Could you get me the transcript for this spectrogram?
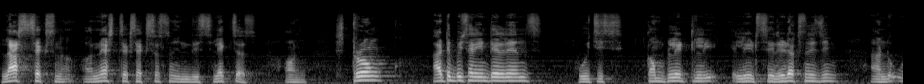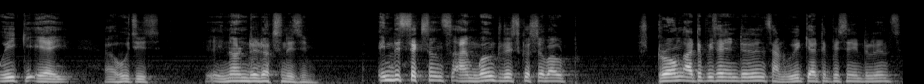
last section or next section in this lectures on strong artificial intelligence which is completely leads to reductionism and weak AI uh, which is non-reductionism. In these sections I am going to discuss about strong artificial intelligence and weak artificial intelligence.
